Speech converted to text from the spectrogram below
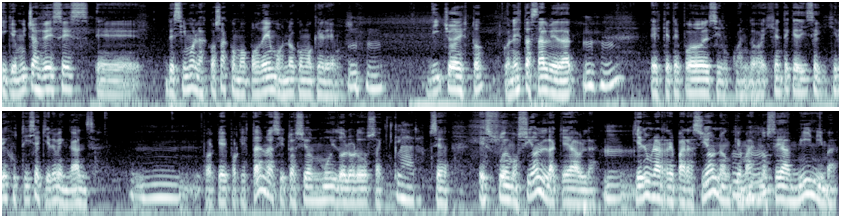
y que muchas veces... Eh, decimos las cosas como podemos, no como queremos. Dicho esto, con esta salvedad, es que te puedo decir, cuando hay gente que dice que quiere justicia, quiere venganza. Mm. ¿Por qué? Porque está en una situación muy dolorosa. Claro. O sea, es su emoción la que habla. Mm. Quiere una reparación, aunque más no sea mínima,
